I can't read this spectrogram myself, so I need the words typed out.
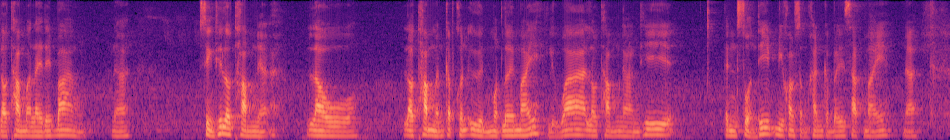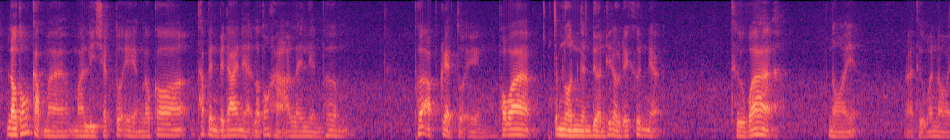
เราทำอะไรได้บ้างนะสิ่งที่เราทำเนี่ยเราเราทำเหมือนกับคนอื่นหมดเลยไหม หรือว่าเราทำงานที่เป็นส่วนที่มีความสำคัญกับบริษัทไหมนะ เราต้องกลับมามารีเช็คตัวเอง แล้วก็ถ้าเป็นไปได้เนี่ยเราต้องหาอะไรเรียนเพิ่ม เพื่ออัปเกรดตัวเอง เพราะว่าจำนวนเงินเดือนที่เราได้ขึ้นเนี่ยถือว่าน้อยนะถือว่าน้อย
